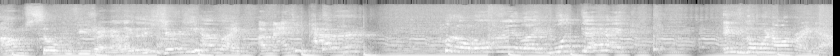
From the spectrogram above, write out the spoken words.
I'm so confused right now. Like, this jersey have like a magic powder put all over it? Like, what the heck is going on right now?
